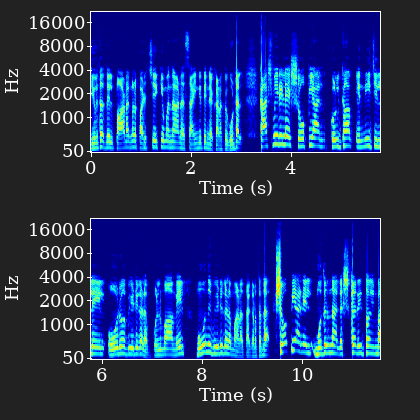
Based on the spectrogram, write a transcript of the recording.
ജീവിതത്തിൽ പാഠങ്ങൾ പഠിച്ചേക്കുമെന്നാണ് സൈന്യത്തിന്റെ കണക്കുകൂട്ടൽ. കാശ്മീരിലെ ഷോപ്പിയാൻ കുൽഗാം എന്നീ ജില്ലയിൽ ഓരോ വീടുകളും പുൽവാമയിൽ മൂന്ന് വീടുകളുമാണ് തകർത്തത്. ഷോപ്പിയാനിൽ മുതിർന്ന ലഷ്കർ ഇ തൊയ്ബ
